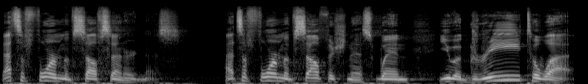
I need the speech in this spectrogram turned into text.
That's a form of self-centeredness. That's a form of selfishness when you agree to what?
